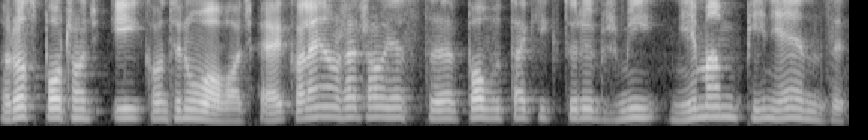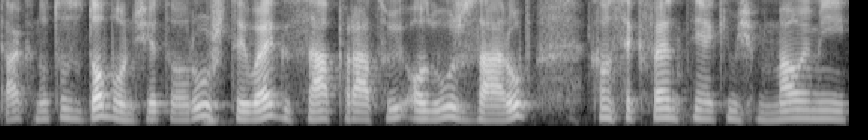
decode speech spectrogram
rozpocząć i kontynuować. E, kolejną rzeczą jest e, powód taki, który brzmi: Nie mam pieniędzy, tak? No to zdobądź się, to rusz tyłek, zapracuj, odłóż zarób, konsekwentnie jakimiś małymi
